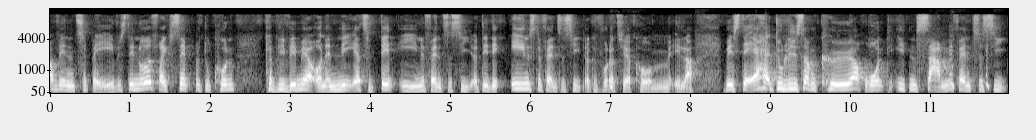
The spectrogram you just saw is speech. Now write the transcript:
at vende tilbage, hvis det er noget, for eksempel, du kun kan blive ved med at onanere til den ene fantasi, og det er det eneste fantasi, der kan få dig til at komme, eller hvis det er, at du ligesom kører rundt i den samme fantasi,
